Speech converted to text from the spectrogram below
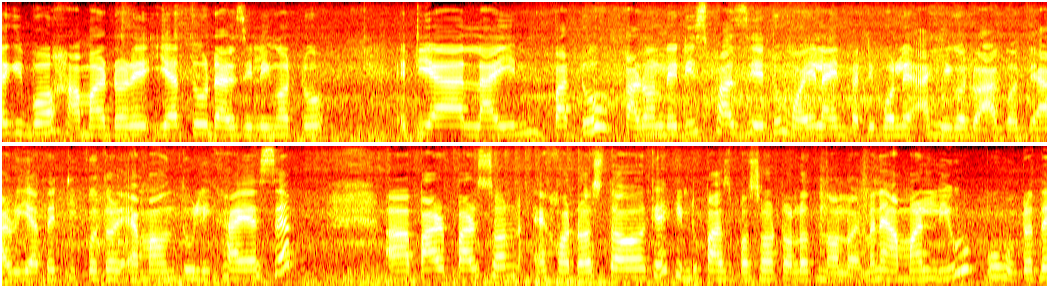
লাগিব আমাৰ দৰে। ইয়াতো, দাৰ্জিলিঙতো। এতিয়া লাইন পাতোঁ। কাৰণ লেডিজ ফাৰ্ষ্ট যিহেতু ময়ে লাইন পাতিবলৈ আহি গ'লোঁ আগতে। আৰু ইয়াতে টিকটৰ এমাউণ্টটো লিখাই আছে। পাৰ পাৰ্চন এশ দহ টকাকৈ কিন্তু পাঁচ বছৰ তলত নলয়। মানে আমাৰ লিও বহুততে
